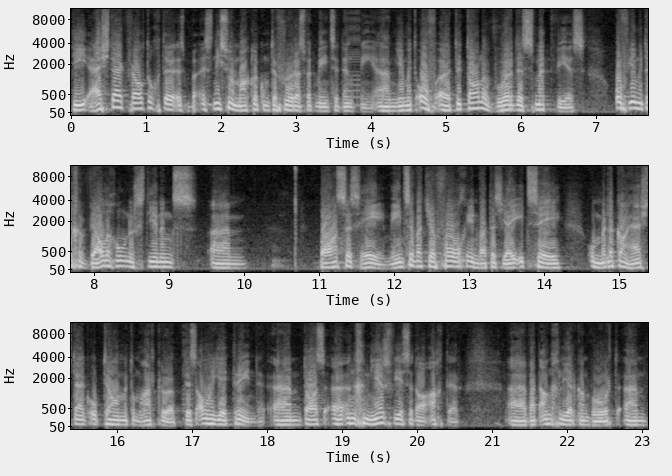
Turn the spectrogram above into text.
die hashtag veldtogte is is nie so maklik om te voer as wat mense dink nie. Ehm um, jy moet of 'n uh, totale woorde smit wees of jy moet 'n geweldige ondersteunings ehm um, basis hê. Mense wat jou volg en wat as jy iets sê onmiddellik 'n hashtag optel met hom hardloop. Dis al hoe jy trend. Ehm um, daar's 'n uh, ingenieurswese daar agter uh wat aangeleer kan word. Ehm um,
